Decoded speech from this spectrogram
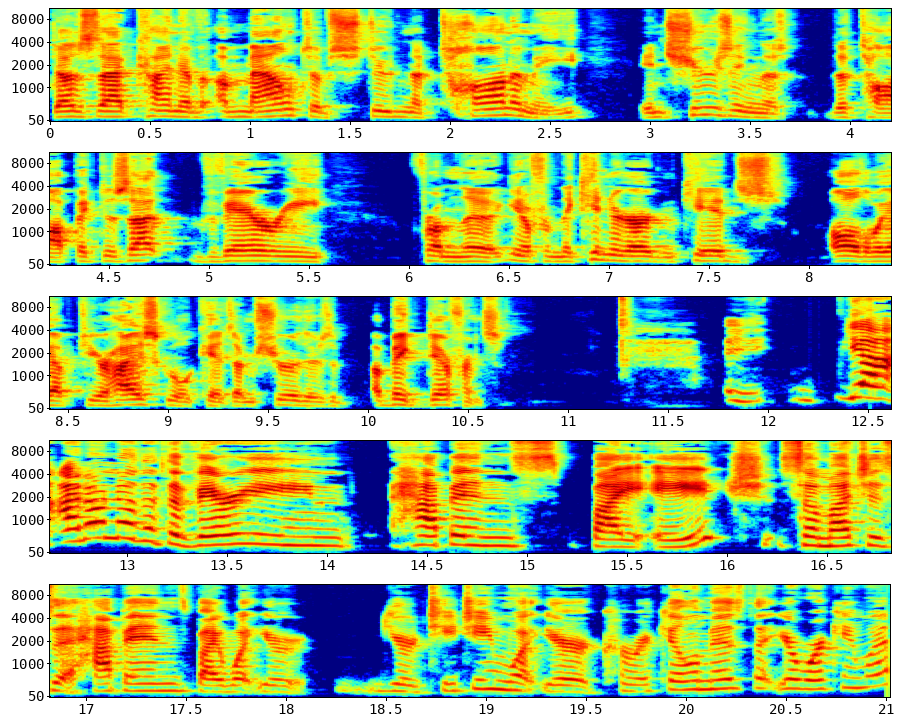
does that kind of amount of student autonomy in choosing the, the topic, does that vary from the, you know, from the kindergarten kids all the way up to your high school kids? I'm sure there's a, a big difference. Yeah, I don't know that the varying happens by age so much as it happens by what you're you're teaching, what your curriculum is that you're working with.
